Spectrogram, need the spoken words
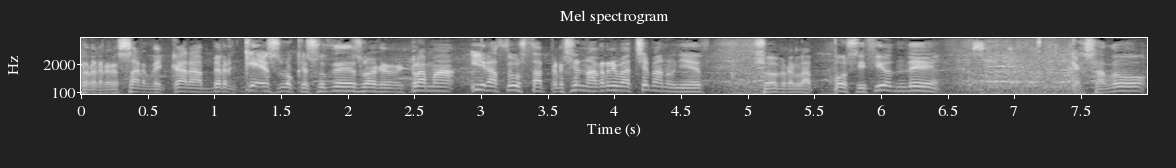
regresar de cara, ver qué es lo que sucede, es lo que reclama Irazusta. Presiona arriba Chema Núñez sobre la posición de Casado.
